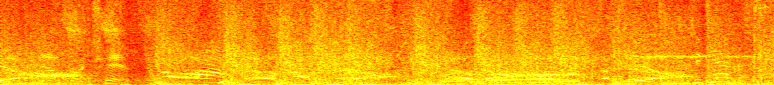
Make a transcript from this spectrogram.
Now's our chance! Together.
